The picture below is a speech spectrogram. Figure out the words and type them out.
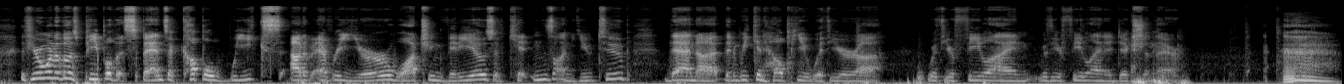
if you're one of those people that spends a couple weeks out of every year watching videos of kittens on YouTube, then uh, then we can help you with your uh, with your feline with your feline addiction there.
